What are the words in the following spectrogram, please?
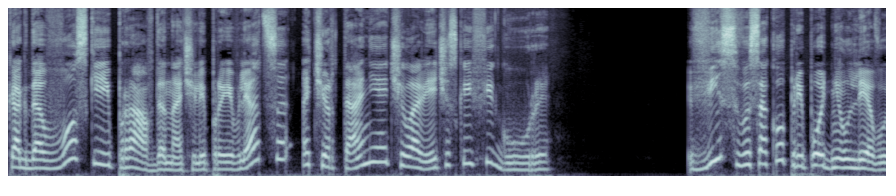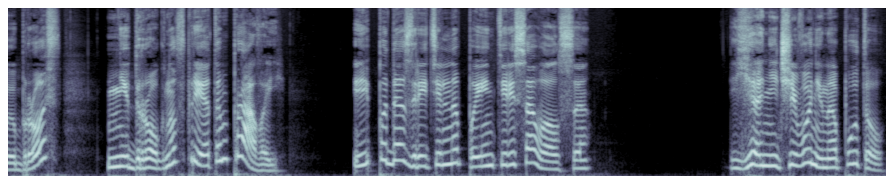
когда в воске и правда начали проявляться очертания человеческой фигуры. Вис высоко приподнял левую бровь, не дрогнув при этом правой и подозрительно поинтересовался. «Я ничего не напутал.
